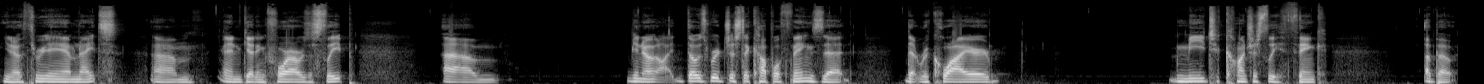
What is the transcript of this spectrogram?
you know, 3 a.m. nights um, and getting four hours of sleep. Um, you know, those were just a couple things that that required me to consciously think about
